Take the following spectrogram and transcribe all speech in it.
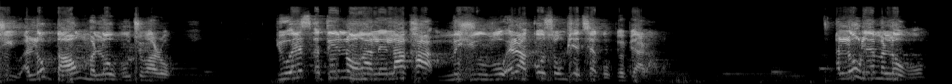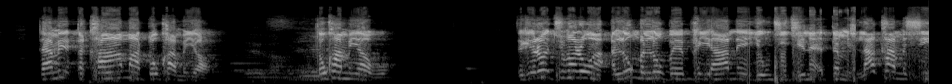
ရှိဘူး။အလုတ်တောင်မလုပ်ဘူးကျမတို့ US အတင်းတော်ကလည်းလက်ခမယူဘူးအဲ့ဒါကိုယ်ဆုံးဖြတ်ချက်ကိုပြောပြတာပါ အလုပ်လည်းမလုပ်ဘူးဒါပေမဲ့တစ်ခါမှဒုက္ခမရောက်ဒုက္ခမရောက်ဘူးတကယ်တော့ကျမတို့ကအလုပ်မလုပ်ပဲဖျားနဲ့ယုံကြည်ခြင်းနဲ့အသက်မလက်ခမရှိ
